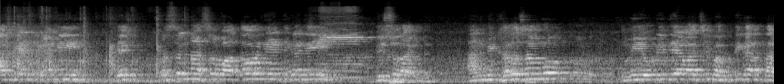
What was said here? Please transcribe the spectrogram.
आज या ठिकाणी एक प्रसन्न असं वातावरण या ठिकाणी दिसू लागलं. आणि मी खरं सांगू तुम्ही एवढी देवाची भक्ती करता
